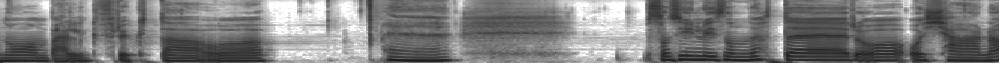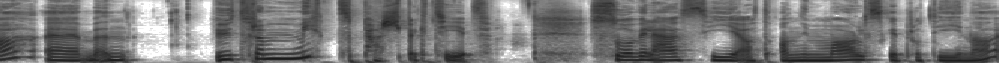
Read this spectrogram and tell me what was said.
noen belgfrukter og eh, Sannsynligvis noen nøtter og, og kjerner. Eh, men ut fra mitt perspektiv så vil jeg si at animalske proteiner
